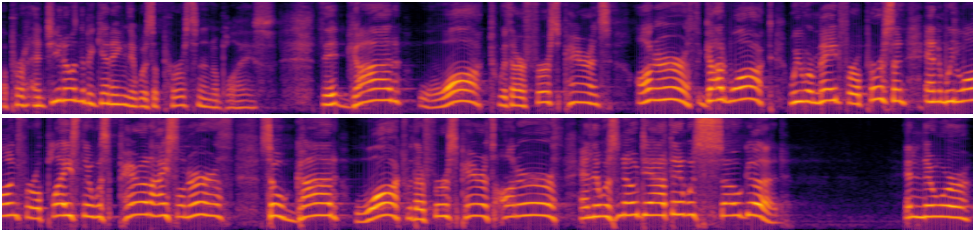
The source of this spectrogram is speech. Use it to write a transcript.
A per- and do you know in the beginning there was a person and a place? That God walked with our first parents on earth. God walked. We were made for a person and we longed for a place. There was paradise on earth. So God walked with our first parents on earth and there was no doubt that it was so good. And there were,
